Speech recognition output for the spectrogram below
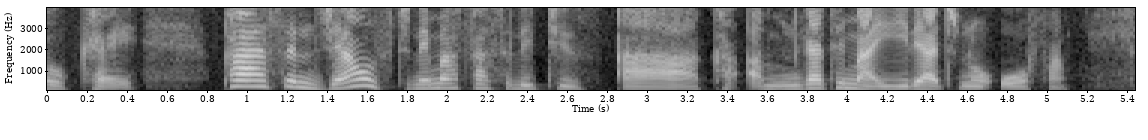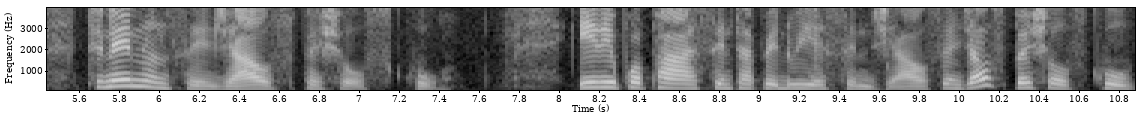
Okay. PaSt Giles tine ma-facilities uh, ndingati mairi atinooffer. Tine inonzi St Giles Special School. Iripo pacenter pedu yeSt Giles. St Giles Special School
